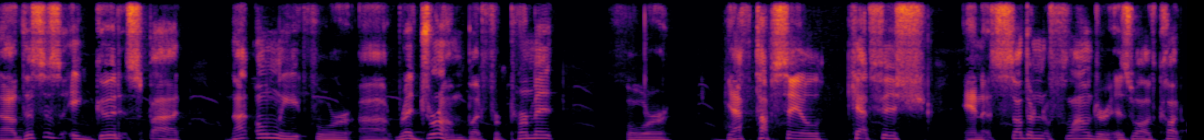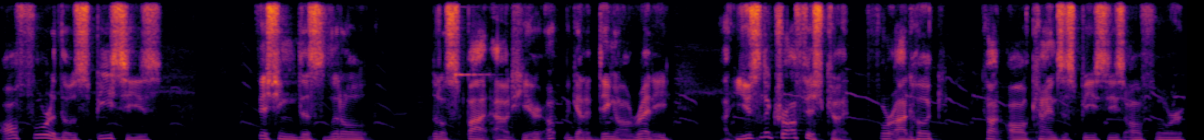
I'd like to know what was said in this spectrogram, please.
Now, this is a good spot, not only for uh, red drum, but for permit, for gaff topsail, catfish, and southern flounder as well. I've caught all four of those species fishing this little little spot out here. Oh, we got a ding already. Uh, using the crawfish cut, four odd hook, caught all kinds of species, all four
